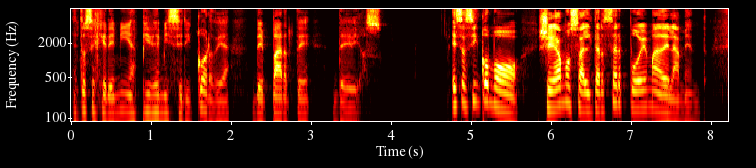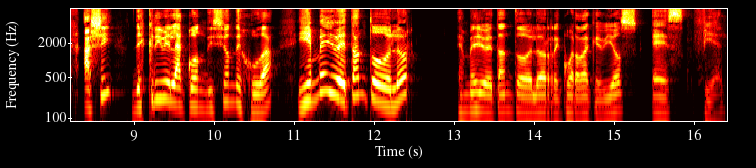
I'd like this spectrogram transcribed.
Entonces Jeremías pide misericordia de parte de Dios. Es así como llegamos al tercer poema de lamento. Allí describe la condición de Judá y en medio de tanto dolor en medio de tanto dolor recuerda que Dios es fiel.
